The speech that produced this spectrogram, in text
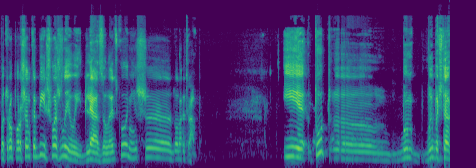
Петро Порошенко більш важливий для Зеленського ніж е, Дональд Трамп. І тут, е, вибачте,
